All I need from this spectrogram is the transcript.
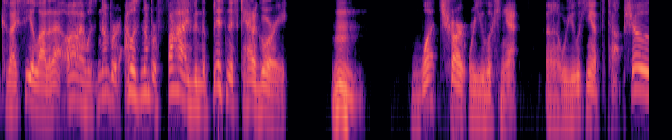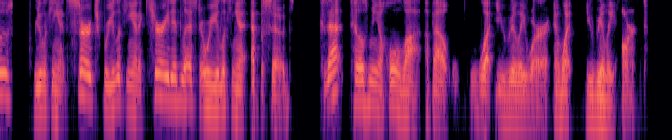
Because I see a lot of that. Oh, I was number I was number 5 in the business category. Hmm. What chart were you looking at? Uh, were you looking at the top shows? Were you looking at search? Were you looking at a curated list or were you looking at episodes? Because that tells me a whole lot about what you really were and what you really aren't.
